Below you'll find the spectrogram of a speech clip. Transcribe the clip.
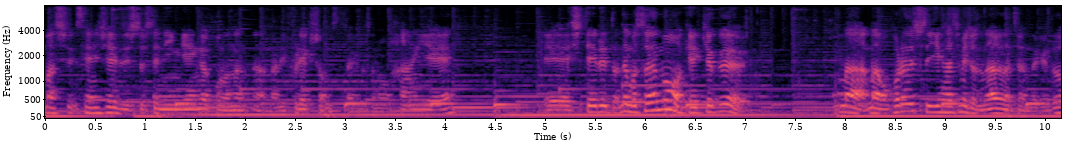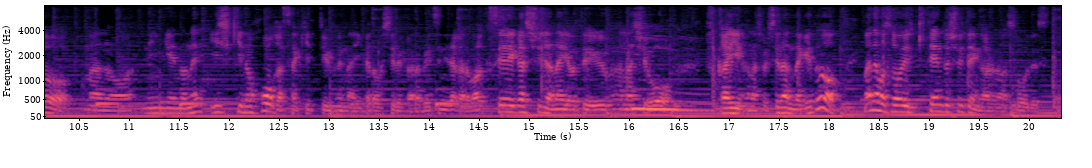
まあ、し先生術として人間がこのなんなんかリフレクションって言ったけどその反映、えーしてると。でもそれも結局まあまあこれをちょっと言い始めちゃうと長くなっちゃうんだけど、まあ、あの人間のね意識の方が先っていう風な言い方をしてるから別にだから惑星が主じゃないよという話を、うん深い話をしてたんだけど、まあ、でもそういう起点と終点があるのはそうですと。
